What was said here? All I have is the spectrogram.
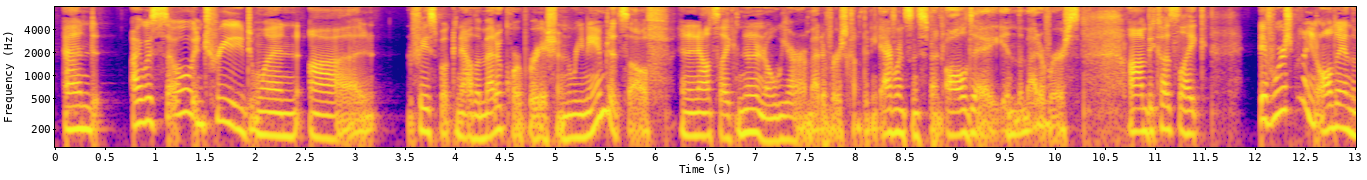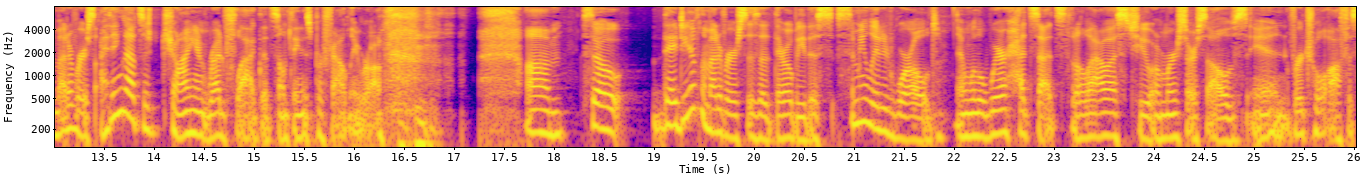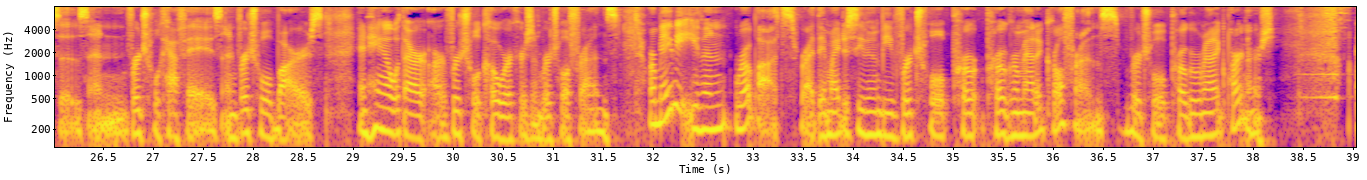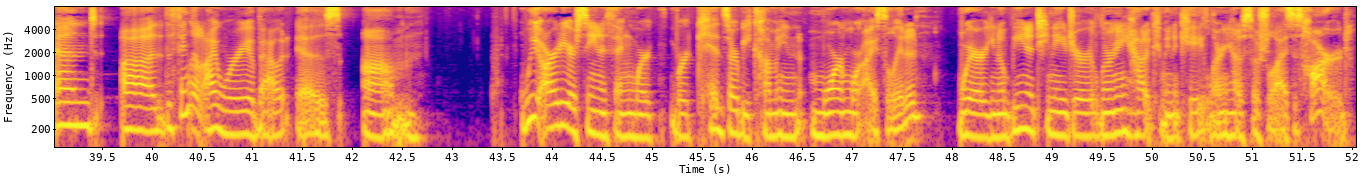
And I was so intrigued when uh, Facebook, now the Meta Corporation, renamed itself and announced, like, no, no, no, we are a metaverse company. Everyone's going to spend all day in the metaverse. Um, because, like, if we're spending all day in the metaverse, I think that's a giant red flag that something is profoundly wrong. um, so the idea of the metaverse is that there will be this simulated world and we'll wear headsets that allow us to immerse ourselves in virtual offices and virtual cafes and virtual bars and hang out with our, our virtual coworkers and virtual friends. Or maybe even robots right? They might just even be virtual pro- programmatic girlfriends virtual programmatic partners. And uh, the thing that i worry about is um, we already are seeing a thing where where kids are becoming more and more isolated where, you know, being a teenager, learning how to communicate, learning how to socialize is hard.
